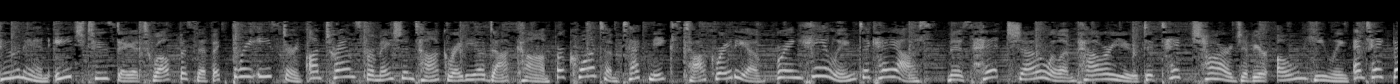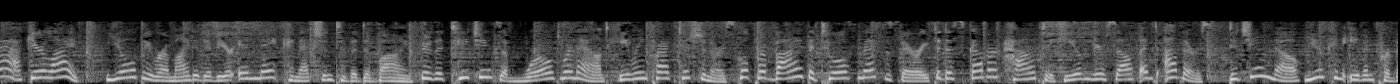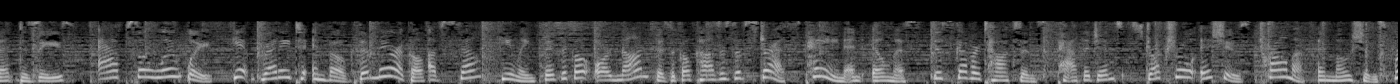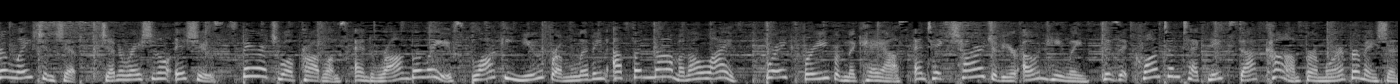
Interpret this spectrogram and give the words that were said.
Tune in each Tuesday at 12 Pacific, 3 Eastern on TransformationTalkRadio.com for Quantum Techniques Talk Radio. Bring healing to chaos. This hit show will empower you to take charge of your own healing and take back your life. You'll be reminded of your innate connection to the divine through the teachings of world-renowned healing practitioners who'll provide the tools necessary to discover how to heal yourself and others. Did you know you can even prevent disease? Absolutely. Get ready to invoke the miracle of self-healing physical or non-physical causes of stress, pain, and illness. Discover toxins, pathogens, structural issues, trauma, emotions, relationships, generational issues, spiritual problems, and wrong beliefs blocking you from living a phenomenal life. Break free from the chaos and take charge of your own healing. Visit quantumtechniques.com for more information.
